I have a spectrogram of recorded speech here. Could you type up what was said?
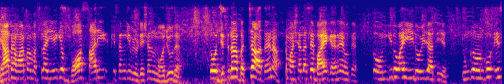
यहाँ पे हमारे पास मसला ये है कि बहुत सारी किस्म की म्यूटेशन मौजूद हैं। तो जितना बच्चा आता है ना, माशाल्लाह से बाय कर रहे होते हैं तो उनकी तो भाई ईद हो ही जाती है। क्योंकि उनको इस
